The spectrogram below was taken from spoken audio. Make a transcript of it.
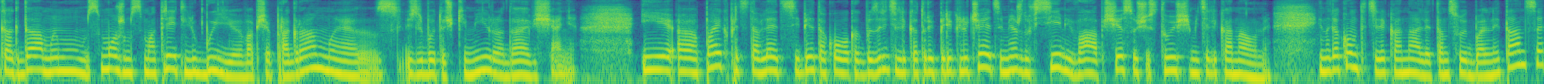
когда мы сможем смотреть любые вообще программы из любой точки мира, да, вещания. И а, Пайк представляет себе такого как бы зрителя, который переключается между всеми вообще существующими телеканалами. И на каком-то телеканале танцуют бальные танцы,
